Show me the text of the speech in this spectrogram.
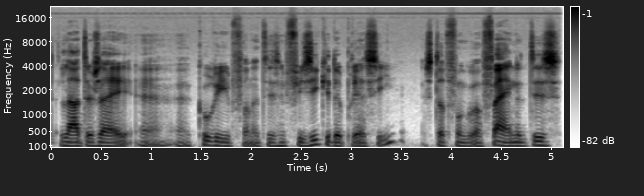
later zei eh, Corrie van het is een fysieke depressie. Dus dat vond ik wel fijn. Het is,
